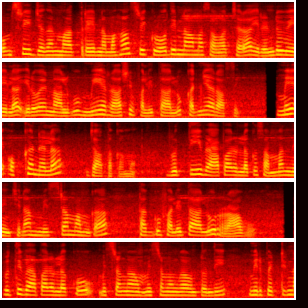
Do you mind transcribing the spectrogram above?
ఓం శ్రీ జగన్మాత్రే నమ. శ్రీ క్రోధినామ సంవత్సర రెండు వేల ఇరవై నాలుగు మే రాశి ఫలితాలు కన్యా రాశి. మే ఒక్క నెల జాతకము. వృత్తి వ్యాపారులకు సంబంధించిన మిశ్రమంగా తగ్గు ఫలితాలు రావు. వృత్తి వ్యాపారులకు మిశ్రంగా మిశ్రమంగా ఉంటుంది. మీరు పెట్టిన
